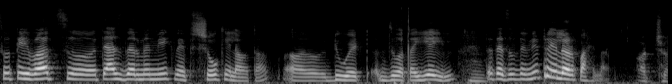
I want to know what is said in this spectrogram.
सो तेव्हाच त्याच दरम्यान मी एक वेब शो केला होता ड्युएट जो आता येईल. तर त्याचा त्यांनी ट्रेलर पाहिला अच्छा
